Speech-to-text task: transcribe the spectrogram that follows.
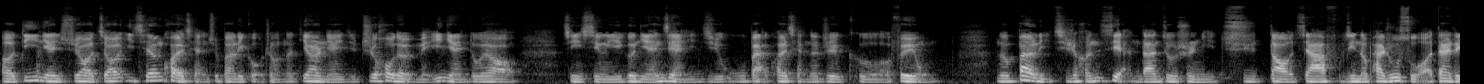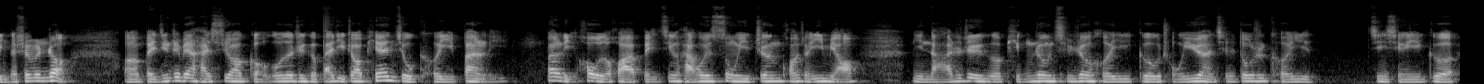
呃，第一年你需要交一千块钱去办理狗证，那第二年以及之后的每一年你都要进行一个年检以及五百块钱的这个费用。那办理其实很简单，就是你去到家附近的派出所，带着你的身份证，呃，北京这边还需要狗狗的这个白底照片就可以办理。办理后的话，北京还会送一针狂犬疫苗，你拿着这个凭证去任何一个宠物医院，其实都是可以。进行一个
